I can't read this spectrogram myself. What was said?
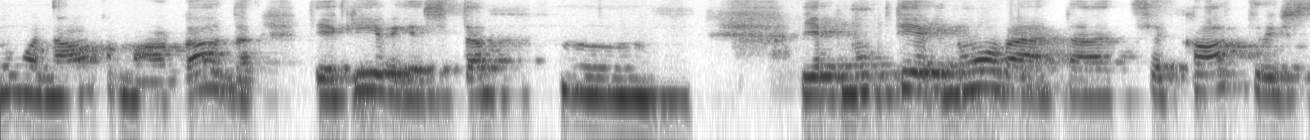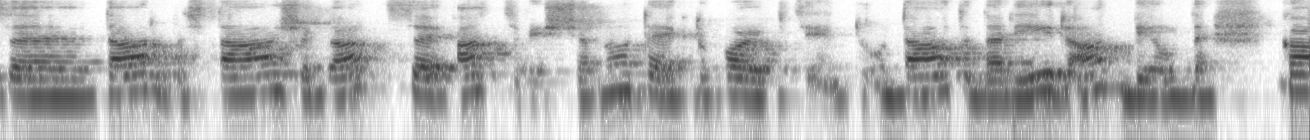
no nākamā gada tiek ieviesta, mm, ja nu, tiek novērtēts katrs eh, darba stāža gads atsevišķi ar noteiktu koeficientu. Un tā tad arī ir atbilde, ka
